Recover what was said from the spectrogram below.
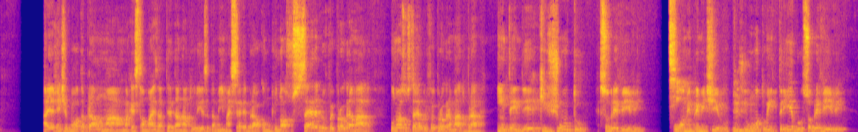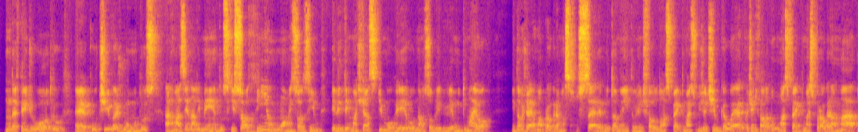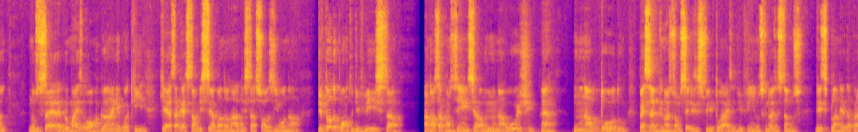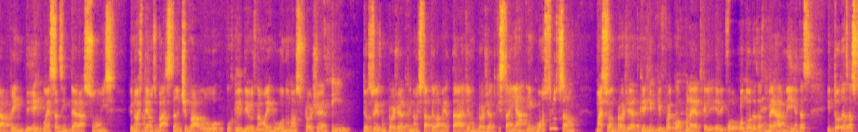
Aí a gente volta para uma, uma questão mais até da natureza também, mais cerebral, como que o nosso cérebro foi programado. O nosso cérebro foi programado para entender que junto sobrevive. Sim. O homem primitivo, uhum. junto, em tribo, sobrevive. Um defende o outro, é, cultiva juntos, armazena alimentos. E sozinho, um homem sozinho, ele tem uma chance de morrer ou não sobreviver muito maior. Então já é uma programação do cérebro também. Então a gente falou de um aspecto mais subjetivo, que é o ego, a gente fala de um aspecto mais programado no cérebro, mais orgânico aqui, que é essa questão de ser abandonado, estar sozinho ou não. De todo ponto de vista, a nossa consciência una hoje, né, una ao todo, percebe que nós somos seres espirituais e divinos, que nós estamos nesse planeta para aprender com essas interações, que nós temos bastante valor, porque uhum. Deus não errou no nosso projeto. Sim. Deus fez um projeto que não está pela metade, é um projeto que está em, em construção. mas foi um projeto que, que foi completo, que ele, ele colocou todas as ferramentas e todas as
